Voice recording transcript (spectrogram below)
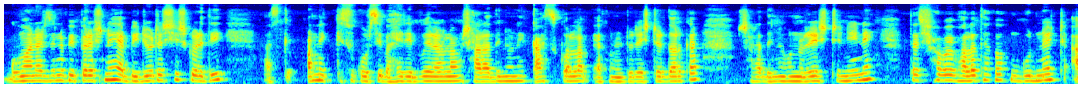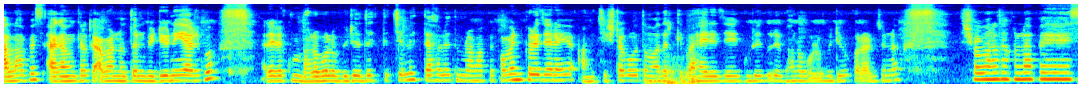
ঘুমানোর জন্য প্রিপারেশন আর ভিডিওটা শেষ করে দিই। আজকে অনেক কিছু করছি, বাইরে বেরোলাম সারাদিন অনেক কাজ করলাম, এখন একটু রেস্টের দরকার। সারাদিন কোনো রেস্ট নিয়ে নেই। তাই সবাই ভালো থাকো গুড নাইট আল্লাহ হাফেজ। আগামীকালকে আবার নতুন ভিডিও নিয়ে আসব। আর এরকম ভালো ভালো ভিডিও দেখতে চাইলে, তাহলে তোমরা আমাকে কমেন্ট করে জানাবে আমি চেষ্টা করব তোমাদেরকে বাইরে যেয়ে ঘুরে ঘুরে ভালো ভালো ভিডিও করার জন্য। সবাই ভালো থাকো, আল্লাহ হাফেজ।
